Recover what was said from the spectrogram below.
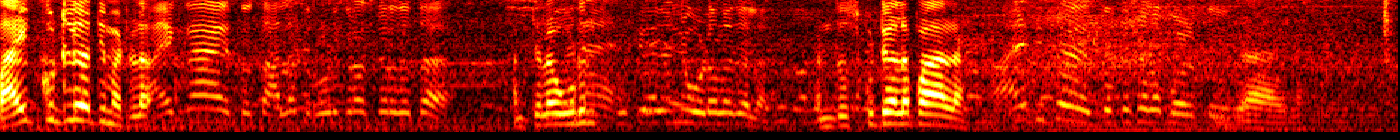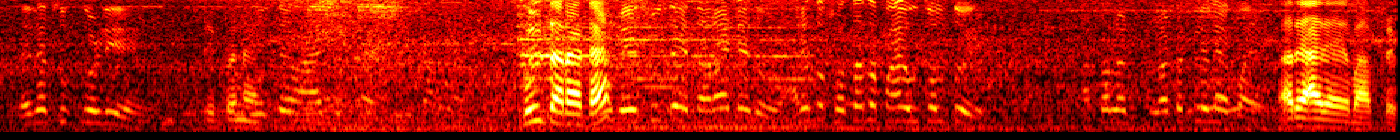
बाईक कुठली होती म्हटलं? ऐक नाही तो चालत रोड क्रॉस करत होता. आणि त्याला उडून स्कूटीवाल्यांनी उडवलं त्याला. आणि तो स्कूटीवाला पळाला. आहे तिथं तो कशाला पळतो? जायला. त्याचा चूक थोडी आहे. ते पण आहे. आहे तिथं. फुल तराट? आहे बेशुद्ध आहे तराट आहे तो. अरे तो स्वतःचा पाय उचलतोय. असा लट लटकलेला आहे पाय. अरे अरे अरे बापरे.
